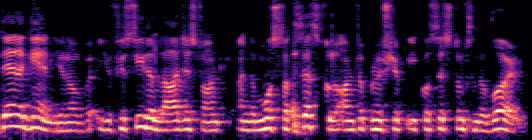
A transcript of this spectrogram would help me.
there again, you know, if you see the largest and the most successful entrepreneurship ecosystems in the world,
